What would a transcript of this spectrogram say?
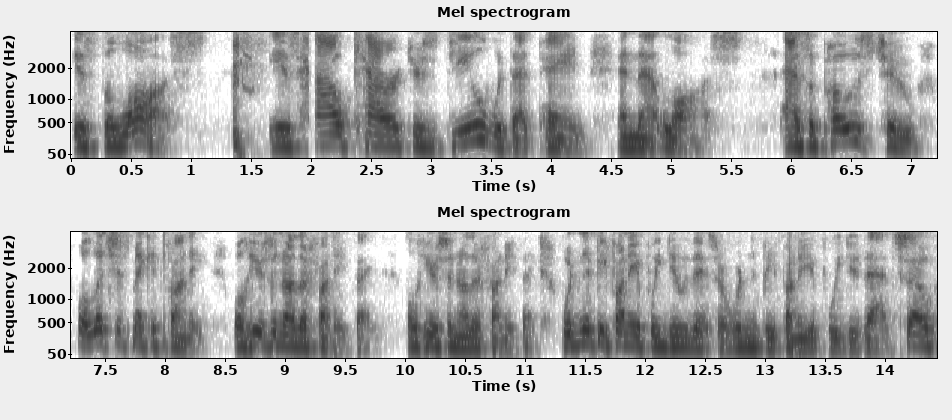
is the loss, is how characters deal with that pain and that loss, as opposed to, well, let's just make it funny. Well, here's another funny thing. Well, here's another funny thing. Wouldn't it be funny if we do this, or wouldn't it be funny if we do that? So,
